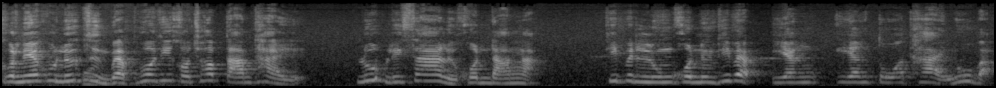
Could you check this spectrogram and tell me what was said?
คนเนี้ยกูนึกถึงแบบพวกที่เขาชอบตามถ่ายรูปลิซ่าหรือคนดังอะ ที่เป็นลุงคนหนึ่งที่แบบเอียงเอียงตัวถ่ายรูปอะ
